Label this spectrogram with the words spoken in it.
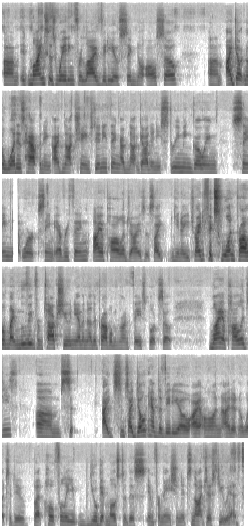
Um, it mine says waiting for live video signal also. Um, I don't know what is happening. I've not changed anything. I've not got any streaming going. Same network, same everything. I apologize. It's like, you know, you try to fix one problem by moving from TalkShoe and you have another problem on Facebook. So my apologies. Um, so I since I don't have the video I on, I don't know what to do, but hopefully you'll get most of this information. It's not just you, Ed.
